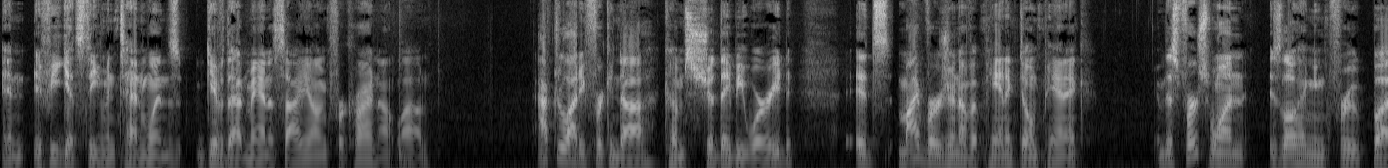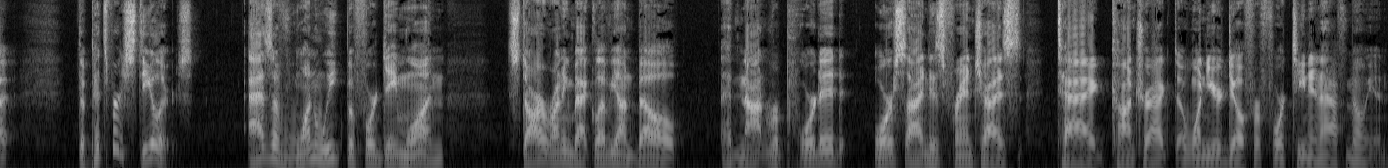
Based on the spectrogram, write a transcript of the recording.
And if he gets to even 10 wins, give that man a Cy Young for crying out loud. After Lottie frickin' da comes Should They Be Worried? It's my version of a panic, don't panic. And this first one is low hanging fruit, but the Pittsburgh Steelers, as of one week before game one, star running back Le'Veon Bell had not reported or signed his franchise tag contract, a one year deal for fourteen and a half million.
